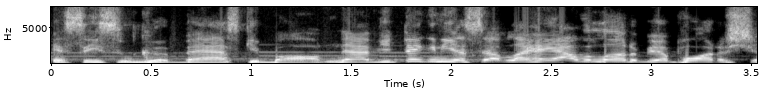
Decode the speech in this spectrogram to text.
and see some good basketball. Now, if you're thinking to yourself like, hey, I would love to be a part of the show.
